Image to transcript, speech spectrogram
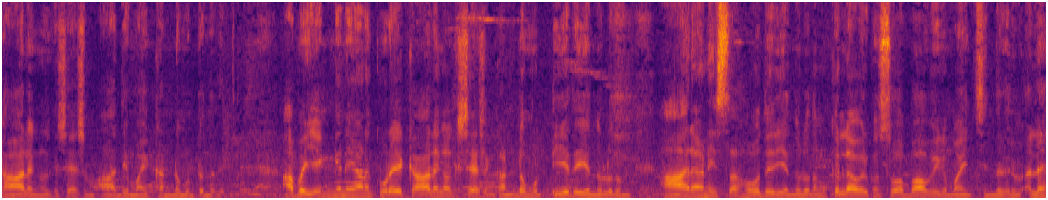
കാലങ്ങൾക്ക് ശേഷം ആദ്യമായി കണ്ടുമുട്ടുന്നത്. അപ്പോൾ എങ്ങനെയാണ് കുറേ കാലങ്ങൾക്ക് ശേഷം കണ്ടുമുട്ടിയത് എന്നുള്ളതും ആരാണ് ഈ സഹോദരി എന്നുള്ളത് നമുക്കെല്ലാവർക്കും സ്വാഭാവികമായി ചിന്ത വരും അല്ലേ?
